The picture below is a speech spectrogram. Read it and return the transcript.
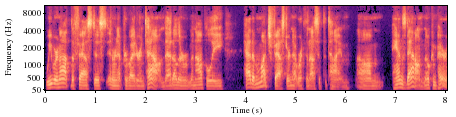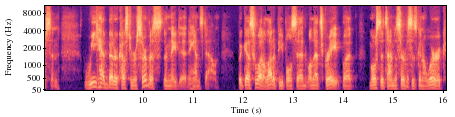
we were not the fastest internet provider in town. That other monopoly had a much faster network than us at the time, um, hands down, no comparison. We had better customer service than they did, hands down. But guess what? A lot of people said, well, that's great, but most of the time the service is going to work.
